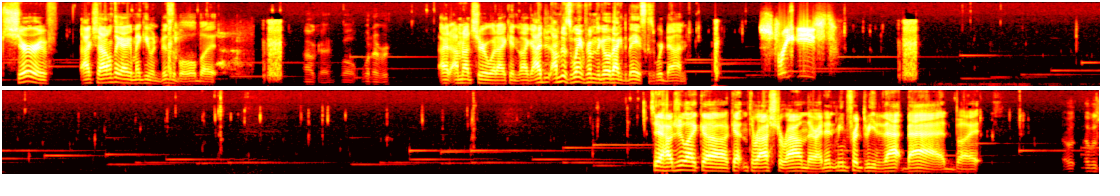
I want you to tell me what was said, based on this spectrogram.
sure. If actually, I don't think I can make you invisible, but Okay, well, whatever. I, I'm not sure what I can. Like, I, am just waiting for him to go back to base because we're done. Straight east. So yeah, how'd you like uh, getting thrashed around there? I didn't mean for it to be that bad, but it was, was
